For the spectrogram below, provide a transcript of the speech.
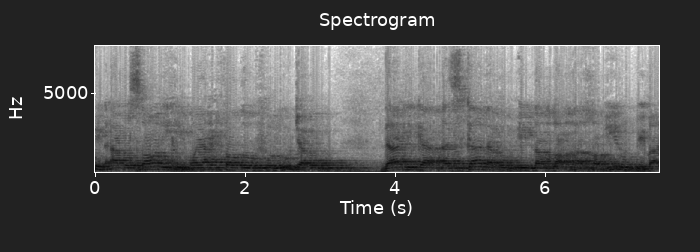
من أبصارهم ويحفظوا فروجهم ذلك أزكى لهم إن الله خبير بما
